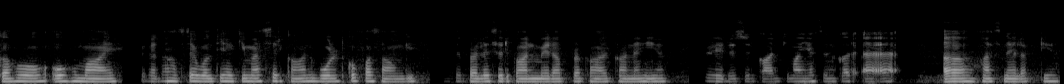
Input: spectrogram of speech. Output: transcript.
कहो, ओह माए फिर हँसते बोलती है कि मैं सिरकान बोल्ट को फंसाऊँगी। इससे पहले सिरकान मेरा प्रकार का नहीं है। फिर सिरकान की माँ यह सुनकर हंसने लगती है।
